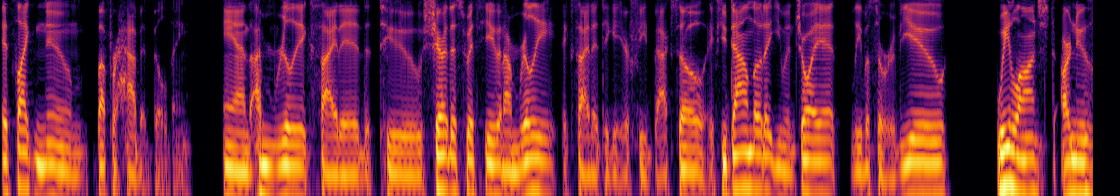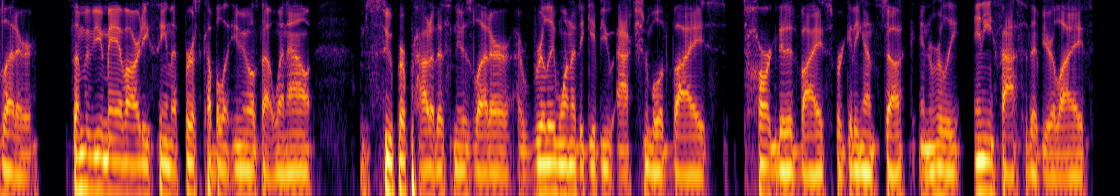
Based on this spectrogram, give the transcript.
it's like Noom, but for habit building. And I'm really excited to share this with you. And I'm really excited to get your feedback. So if you download it, you enjoy it, leave us a review. We launched our newsletter. Some of you may have already seen the first couple of emails that went out. I'm super proud of this newsletter. I really wanted to give you actionable advice, targeted advice for getting unstuck in really any facet of your life.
